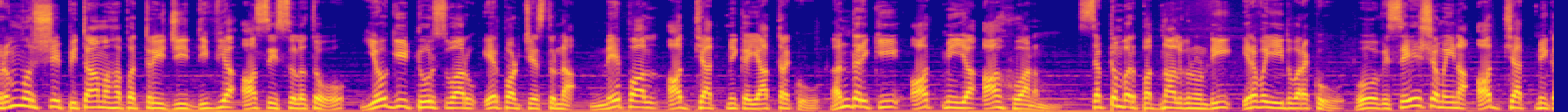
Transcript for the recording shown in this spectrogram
బ్రహ్మర్షి పితామహ పత్రిజీ దివ్య ఆశీస్సులతో యోగి టూర్స్ వారు ఏర్పాటు చేస్తున్న నేపాల్ ఆధ్యాత్మిక యాత్రకు అందరికీ ఆత్మీయ ఆహ్వానం. సెప్టెంబర్ పద్నాలుగు నుండి ఇరవై ఐదు వరకు ఓ విశేషమైన ఆధ్యాత్మిక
